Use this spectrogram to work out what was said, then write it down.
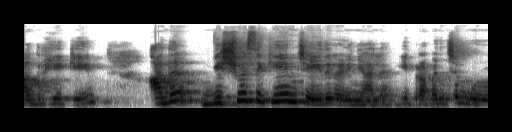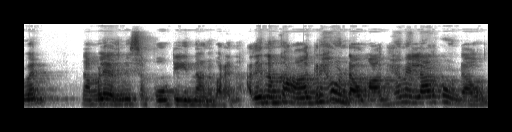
ആഗ്രഹിക്കുകയും അത് വിശ്വസിക്കുകയും ചെയ്തു കഴിഞ്ഞാൽ ഈ പ്രപഞ്ചം മുഴുവൻ നമ്മളെ അതിന് സപ്പോർട്ട് ചെയ്യുന്നതാണ് പറയുന്നത്. അതായത് നമുക്ക് ആഗ്രഹം ഉണ്ടാവും ആഗ്രഹം എല്ലാവർക്കും ഉണ്ടാവും.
